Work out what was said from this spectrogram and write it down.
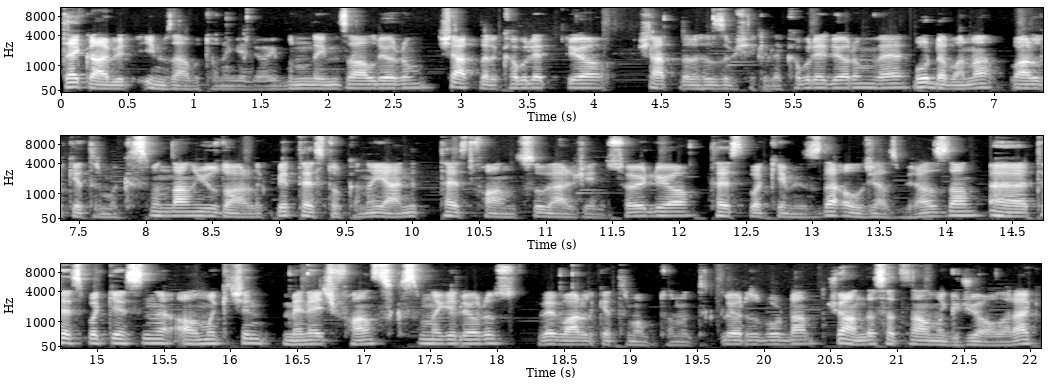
Tekrar bir imza butonu geliyor. Bunu da imza alıyorum. Şartları kabul et diyor şartları hızlı bir şekilde kabul ediyorum ve burada bana varlık yatırma kısmından 100 dolarlık bir test token'ı yani test funds'ı vereceğini söylüyor. Test bakiyemizi de alacağız birazdan. Ee, test bakiyesini almak için manage funds kısmına geliyoruz ve varlık yatırma butonuna tıklıyoruz buradan. Şu anda satın alma gücü olarak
